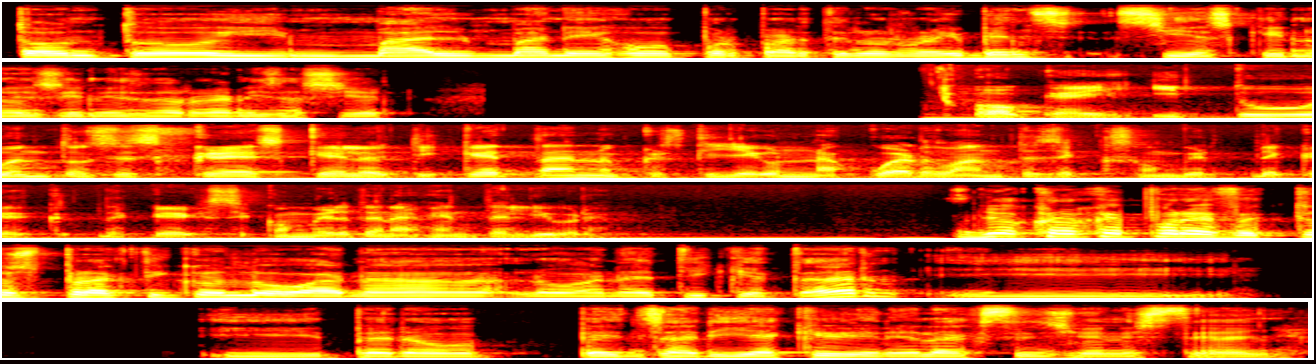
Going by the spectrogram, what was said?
tonto y mal manejo por parte de los Ravens si es que no es en esa organización. Ok, ¿y tú entonces crees que lo etiquetan o crees que llega un acuerdo antes de que, se de que, se convierta en agente libre? Yo creo que por efectos prácticos lo van a, lo van a etiquetar, y, y, pero pensaría que viene la extensión este año.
